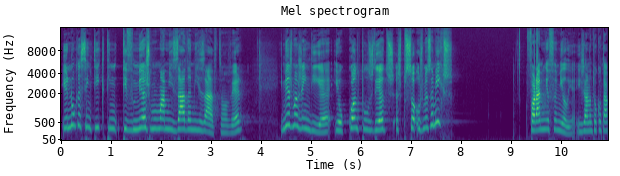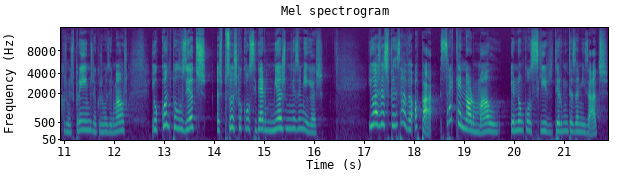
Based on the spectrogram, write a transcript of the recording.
eu nunca senti que tive mesmo uma amizade, amizade, estão a ver? E mesmo hoje em dia, eu conto pelos dedos as pessoas, os meus amigos. Fora a minha família. E já não estou a contar com os meus primos, nem com os meus irmãos. Eu conto pelos dedos as pessoas que eu considero mesmo minhas amigas. E eu às vezes pensava, opa, será que é normal eu não conseguir ter muitas amizades?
